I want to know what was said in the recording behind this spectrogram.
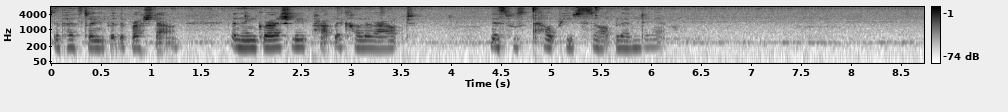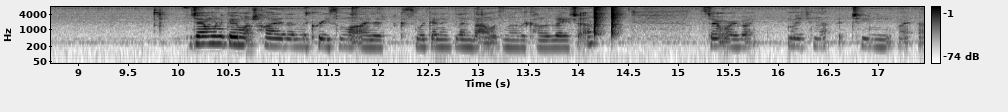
the first time you put the brush down, and then gradually pat the colour out. This will help you to start blending it. You don't want to go much higher than the crease on the eyelid because we're going to blend that out with another colour later. So don't worry about making that bit too neat right now.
